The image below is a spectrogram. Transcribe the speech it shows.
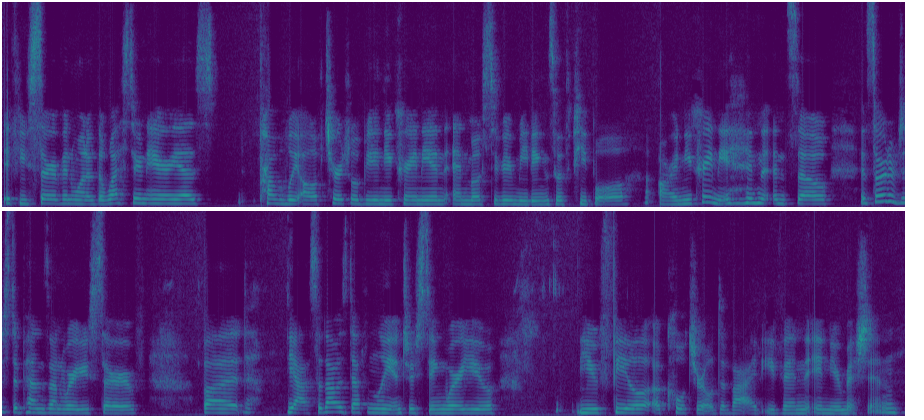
If you serve in one of the Western areas, probably all of church will be in Ukrainian, and most of your meetings with people are in Ukrainian. and so it sort of just depends on where you serve. But yeah, so that was definitely interesting where you you feel a cultural divide even in your mission.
